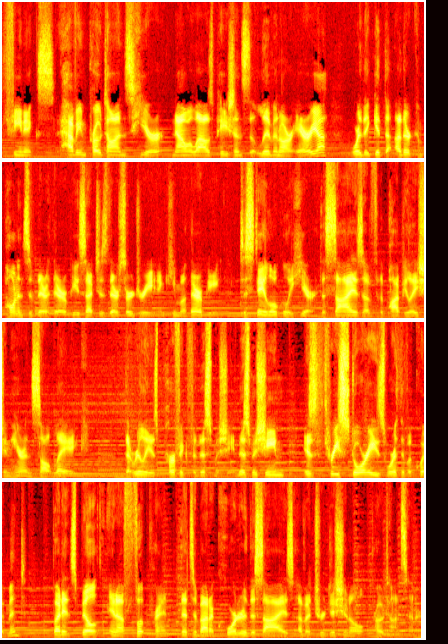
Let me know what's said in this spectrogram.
Phoenix. Having protons here now allows patients that live in our area or that get the other components of their therapy, such as their surgery and chemotherapy, to stay locally here. The size of the population here in Salt Lake that really is perfect for this machine. This machine is three stories worth of equipment, but it's built in a footprint that's about a quarter the size of a traditional proton center.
